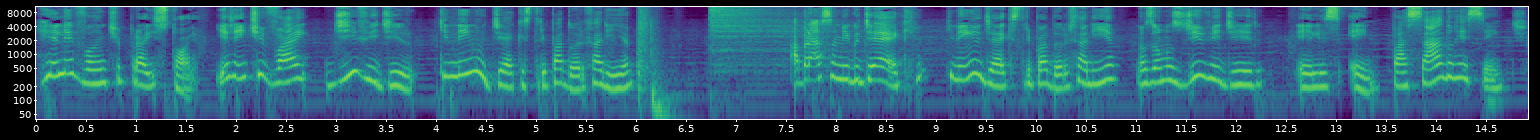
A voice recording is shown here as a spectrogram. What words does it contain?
relevante para a história. E a gente vai dividir, que nem o Jack Estripador faria. Abraço, amigo Jack! Que nem o Jack Estripador faria, nós vamos dividir eles em passado recente,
